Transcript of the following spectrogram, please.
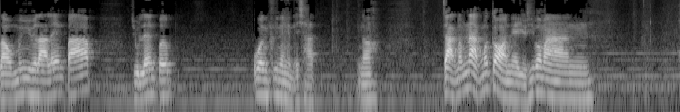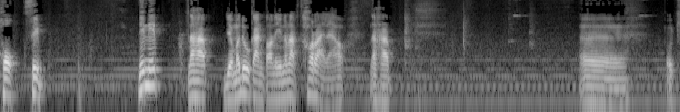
เราไม่มีเวลาเล่นปั๊บหยุดเล่นปุ๊บอ้วนขึ้นอย่างเห็นได้ชัดเนาะจากน้ำหนักเมื่อก่อนเนี่ยอยู่ที่ประมาณหกสิบ นิดๆนะครับ เดี๋ยวมาดูกันตอนนี้น้ำหนักเท่าไหร่แล้วนะครับเออโอเค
